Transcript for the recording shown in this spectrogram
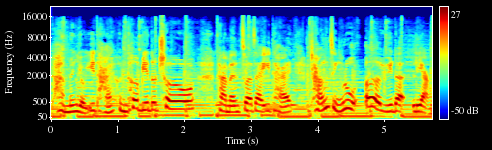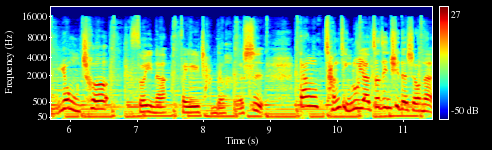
他们有一台很特别的车哦，他们坐在一台长颈鹿、鳄鱼的两用车，所以呢非常的合适。当长颈鹿要坐进去的时候呢，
